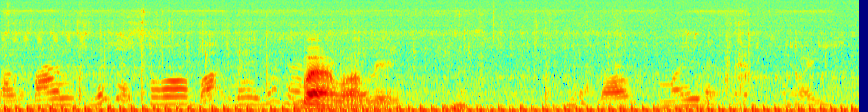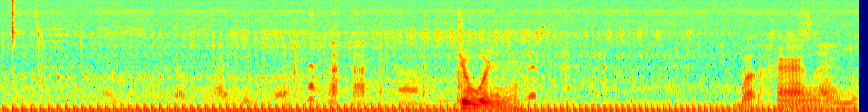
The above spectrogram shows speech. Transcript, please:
ចង់បាននេះទៅឈរបក់នេះណា បាទបងលេង ដល់ថ្មីនេះ ថ្មីដល់ថ្លៃលុយទៅ ជួញ bật hàng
